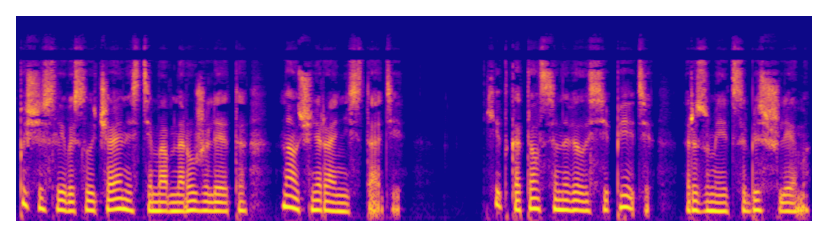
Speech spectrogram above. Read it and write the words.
По счастливой случайности мы обнаружили это на очень ранней стадии. Хит катался на велосипеде, разумеется, без шлема,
